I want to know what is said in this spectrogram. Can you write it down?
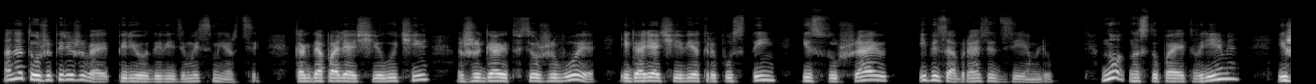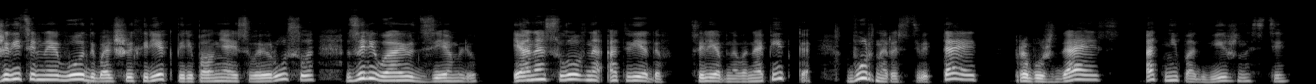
она тоже переживает периоды видимой смерти, когда палящие лучи сжигают все живое, и горячие ветры пустынь иссушают и безобразят землю. Но наступает время, и живительные воды больших рек, переполняя свое русло, заливают землю, и она, словно отведав целебного напитка, бурно расцветает, пробуждаясь от неподвижности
